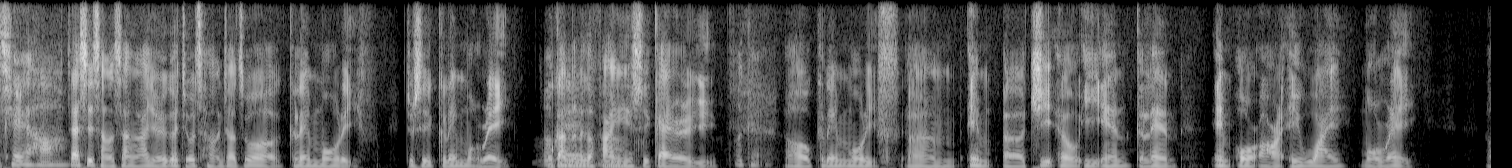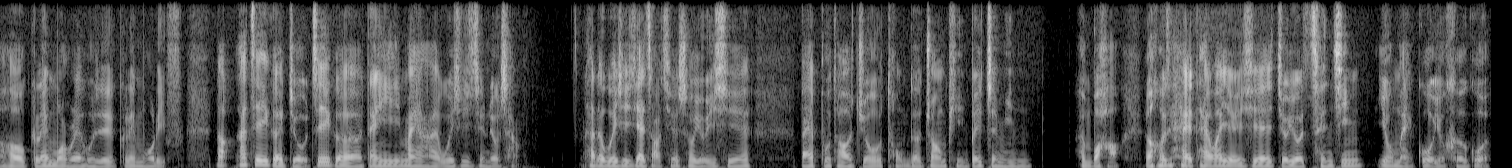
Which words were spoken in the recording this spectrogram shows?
情。OK，好，在市场上啊，有一个酒厂叫做 Glenmorangie，就是 Glenmorangie。我刚刚的那个发音是盖尔语，OK，然后 Glenmorangie，嗯，M 呃 G L E N Glen M O R A Y Moray，然后 Glenmorangie 或者 Glenmorangie，那那这个酒这个单一麦芽威士忌蒸馏厂，它的威士忌在早期的时候有一些白葡萄酒桶的装瓶被证明很不好，然后在台湾有一些酒友曾经有买过有喝过，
